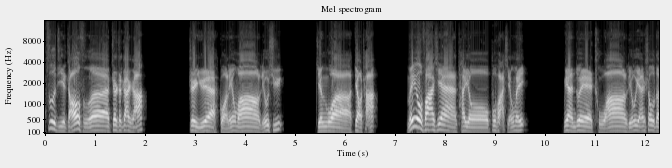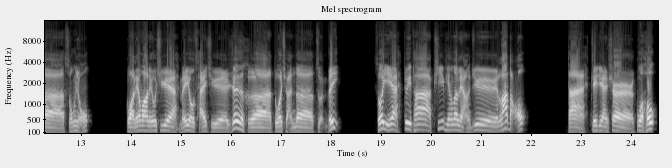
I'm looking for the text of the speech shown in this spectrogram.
自己找死？这是干啥？至于广陵王刘须。经过调查，没有发现他有不法行为。面对楚王刘延寿的怂恿，广陵王刘须没有采取任何夺权的准备，所以对他批评了两句，拉倒。但这件事儿过后，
